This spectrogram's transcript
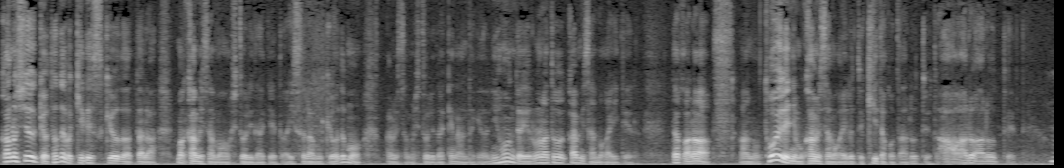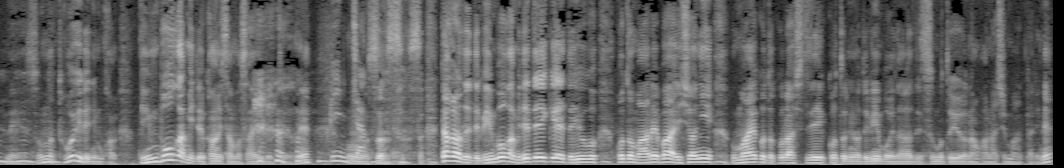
他の宗教例えばキリスト教だったら、まあ、神様を一人だけとかイスラム教でも神様一人だけなんだけど日本ではいろんなところに神様がいてるだからあのトイレにも神様がいるって聞いたことあるって言うと「あああるある」って。ね、そんなトイレにも神貧乏神という神様さえいるっていうね。貧ちゃんうん、そうそうそう。だからといって貧乏神出ていけっていうこともあれば一緒にうまいこと暮らしていくことによって貧乏にならずに済むというようなお話もあったりね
